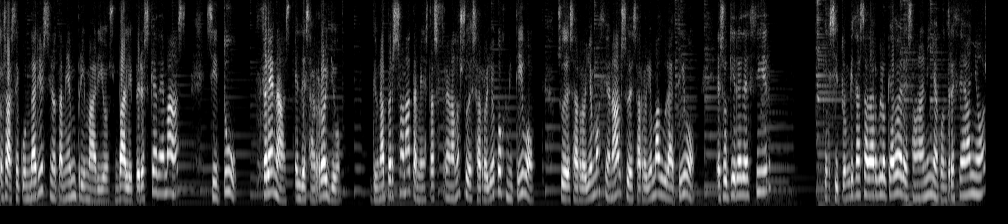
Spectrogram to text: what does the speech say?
o sea, secundarios, sino también primarios. Vale, pero es que además, si tú frenas el desarrollo de una persona también estás frenando su desarrollo cognitivo, su desarrollo emocional, su desarrollo madurativo. Eso quiere decir que si tú empiezas a dar bloqueadores a una niña con 13 años,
